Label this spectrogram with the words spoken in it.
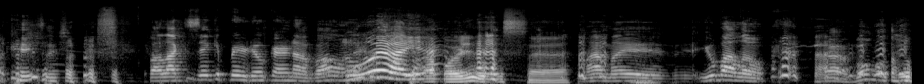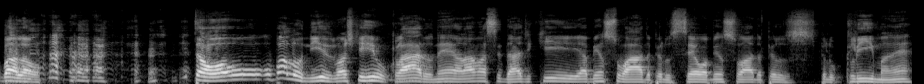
Ok, isso é. Falar que você que perdeu o carnaval, né? Oi, aí. Pelo amor de Deus. É. Mas, mas- e o balão? Ah, vamos voltar E o balão? Então, o, o balonismo, acho que Rio Claro, né? Ela é uma cidade que é abençoada pelo céu, abençoada pelos, pelo clima, né?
